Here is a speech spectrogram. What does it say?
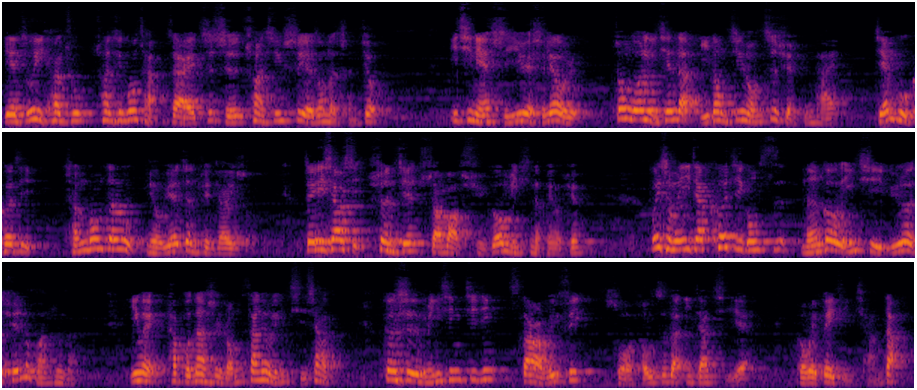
也足以看出创新工厂在支持创新事业中的成就。一七年十一月十六日，中国领先的移动金融自选平台简谱科技成功登陆纽约证券交易所，这一消息瞬间刷爆许多明星的朋友圈。为什么一家科技公司能够引起娱乐圈的关注呢？因为它不但是融三六零旗下的，更是明星基金 Star VC 所投资的一家企业。可谓背景强大。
